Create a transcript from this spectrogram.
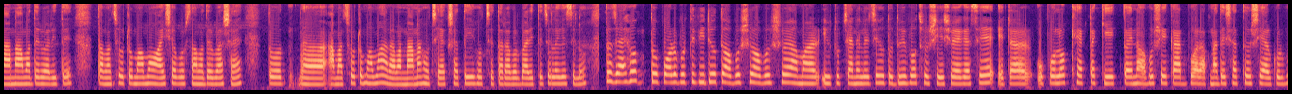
নানা আমাদের বাড়িতে। তো আমার ছোট মামা আয়সা বসছে আমাদের বাসায়। তো আমার ছোট মামা আর আমার নানা হচ্ছে একসাথেই হচ্ছে, তার আবার বাড়িতে চলে গেছিল। তো যাই হোক, তো পরবর্তী ভিডিওতে অবশ্যই অবশ্যই আমার ইউটিউব চ্যানেলে যেহেতু দুই বছর শেষ হয়ে গেছে, এটার উপলক্ষে একটা কেক তাই না অবশ্যই কাটবো আর আপনাদের সাথেও শেয়ার করব।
